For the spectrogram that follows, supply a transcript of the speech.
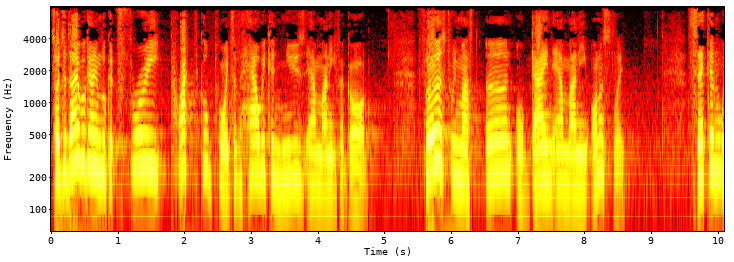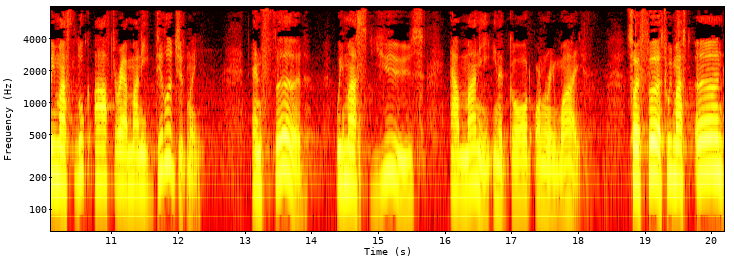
So today we're going to look at three practical points of how we can use our money for God. First, we must earn or gain our money honestly. Second, we must look after our money diligently. And third, we must use our money in a God honouring way. So first, we must earn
